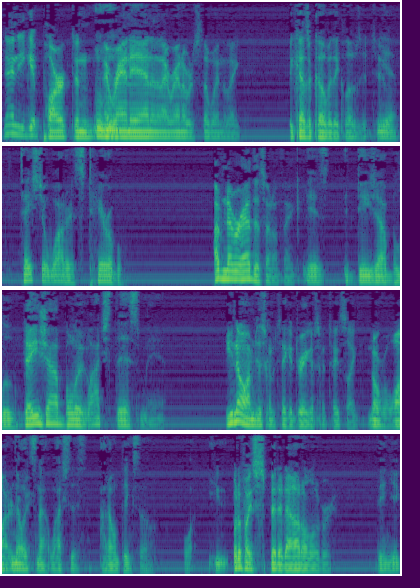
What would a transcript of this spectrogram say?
Then you get parked, and I Mhm. ran in, and then I ran over to Subway, and like, because of COVID, they closed it too. Yeah. Taste your water. It's terrible. I've never had this. I don't think. is deja blue. Deja blue. Watch this, man. You know, I'm just gonna take a drink. It's gonna taste like normal water. No, it's not. Watch this. I don't think so. What? You What if I spit it out all over? then you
